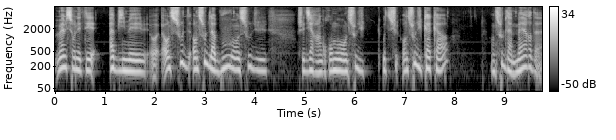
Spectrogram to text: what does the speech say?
Même si on était abîmé, en dessous, de, en dessous de la boue, en dessous du, je vais dire un gros mot, en dessous du, en dessous du caca, en dessous de la merde,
